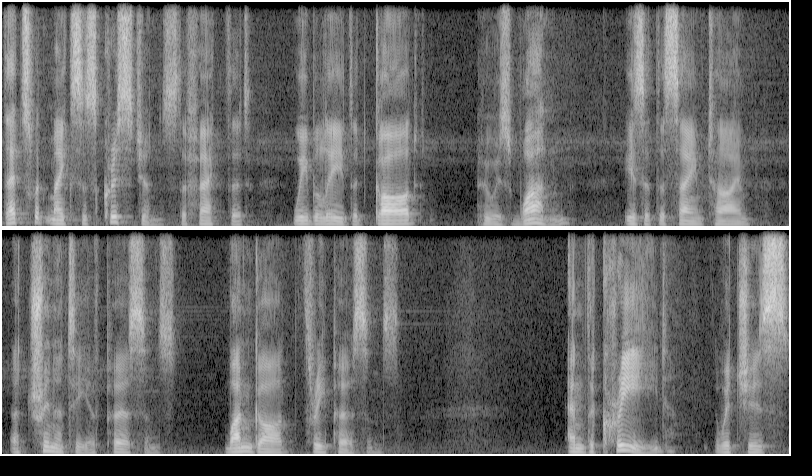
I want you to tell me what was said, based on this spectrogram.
That's what makes us Christians the fact that we believe that God, who is one, is at the same time a trinity of persons one God, three persons. And the creed, which is,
